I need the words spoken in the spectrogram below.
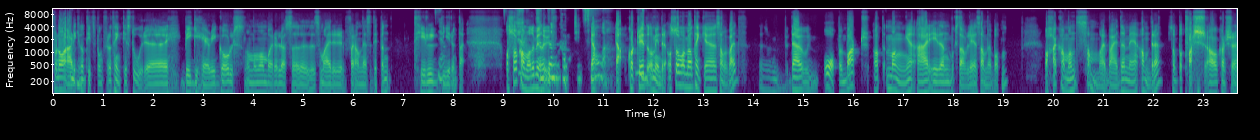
For nå er det ikke noe tidspunkt for å tenke store big hairy goals. Nå må man bare løse det som er foran nesetippen, til de rundt deg. Og så kan man jo begynne å ut... Ja, ja, kort tid og mindre. Og så må man tenke samarbeid. Det er jo åpenbart at mange er i den bokstavelige samme båten. Og her kan man samarbeide med andre, som på tvers av kanskje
